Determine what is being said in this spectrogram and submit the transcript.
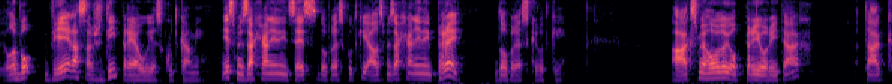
Lebo viera sa vždy prejavuje skutkami. Nie sme zachránení cez dobré skutky, ale sme zachránení pre dobré skutky. A ak sme hovorili o prioritách, tak,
